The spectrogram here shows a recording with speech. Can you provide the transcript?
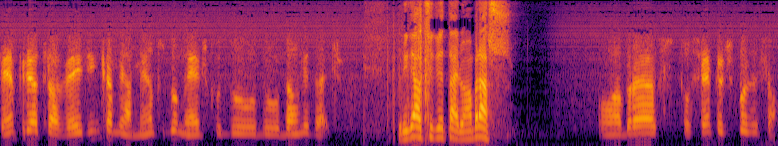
Sempre através de encaminhamento do médico do, do da unidade. Obrigado, secretário. Um abraço. Um abraço. Estou sempre à disposição.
